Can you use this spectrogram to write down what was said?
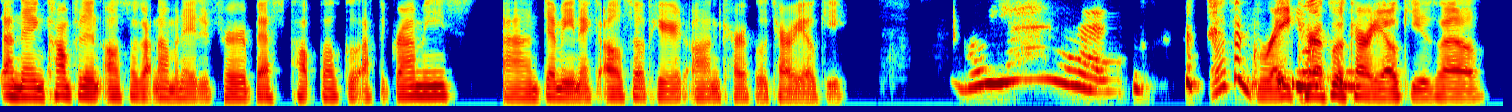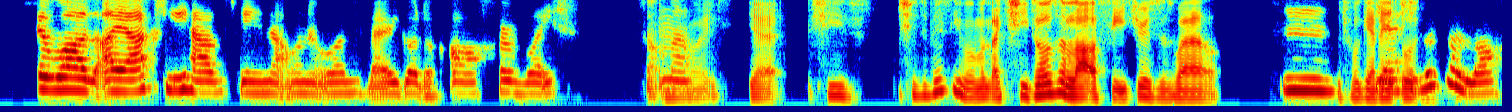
and then Confident also got nominated for Best Pop Vocal at the Grammys. And Demi and Nick also appeared on Carpool Karaoke. oh yeah, That was a great Carpool Karaoke as well. It was. I actually have seen that one. It was very good. Oh, her voice, something else. Right. Yeah, she's she's a busy woman. Like she does a lot of features as well, Mm. which we'll get Yeah, into. she does a lot.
